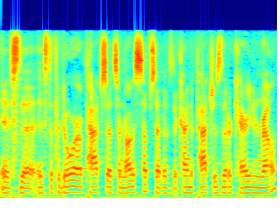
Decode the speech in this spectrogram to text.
If the, if the Fedora patch sets are not a subset of the kind of patches that are carried in RHEL,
